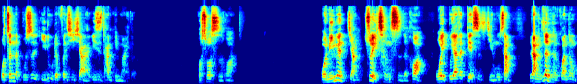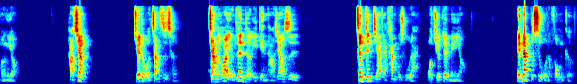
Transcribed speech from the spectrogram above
我真的不是一路的分析下来一直摊平买的。我说实话，我宁愿讲最诚实的话，我也不要在电视节目上让任何观众朋友好像觉得我张志成讲的话有任何一点好像是。真真假假看不出来，我绝对没有，哎，那不是我的风格。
